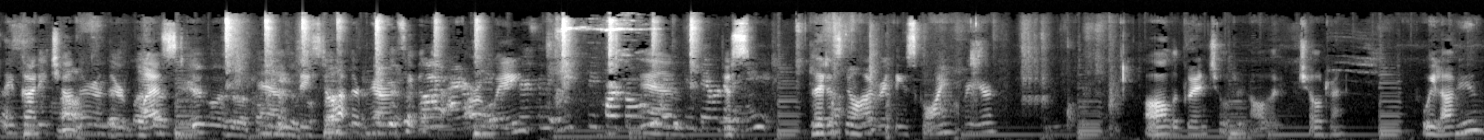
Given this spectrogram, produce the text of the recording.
They've got each other and they're blessed. And they still have their parents even far away. And just let us know how everything's going over here. All the grandchildren, all the children. We love you.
